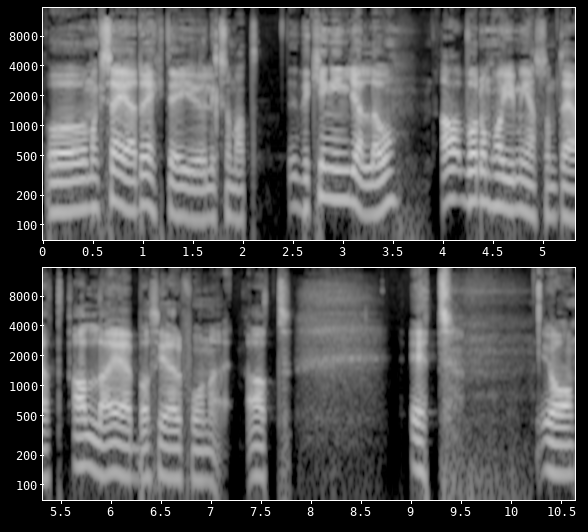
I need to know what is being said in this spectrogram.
Och vad man kan säga direkt är ju liksom att The King in Yellow, vad de har gemensamt är att alla är baserade på att ett, ja,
